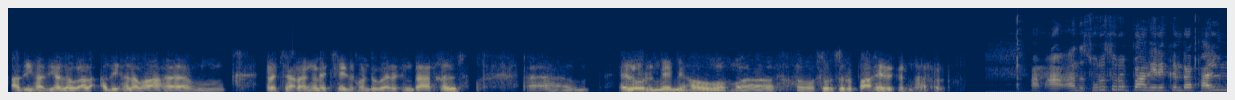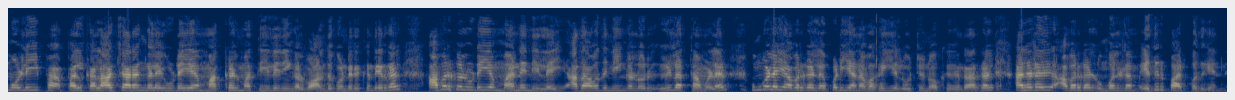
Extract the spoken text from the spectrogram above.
அதிக அதிக அளவு அதிக அளவாக பிரச்சாரங்களை செய்து கொண்டு வருகின்றார்கள். எல்லோருமே மிகவும் சுறுசுறுப்பாக இருக்கின்றார்கள். அந்த சுறுசுறுப்பாக இருக்கின்ற பல்மொழி பல் கலாச்சாரங்களை உடைய மக்கள் மத்தியிலே நீங்கள் வாழ்ந்து கொண்டிருக்கின்றீர்கள். அவர்களுடைய மனநிலை அதாவது நீங்கள் ஒரு ஈழத்தமிழர் உங்களை அவர்கள் எப்படியான வகையில் உற்று நோக்குகின்றார்கள்? அல்லது அவர்கள் உங்களிடம் எதிர்பார்ப்பது என்ன?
